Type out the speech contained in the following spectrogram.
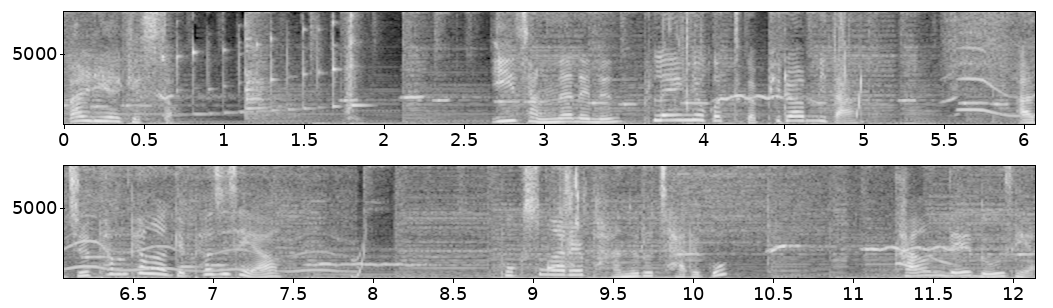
빨리 해야겠어. 이 장난에는 플레인 요거트가 필요합니다. 아주 평평하게 펴주세요. 복숭아를 반으로 자르고 가운데에 놓으세요.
